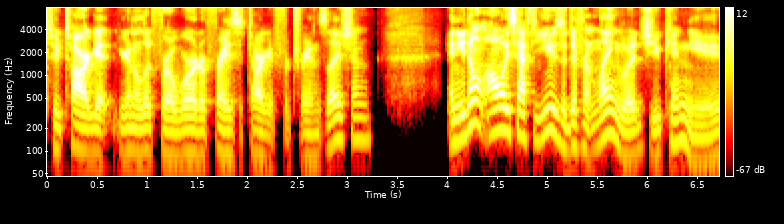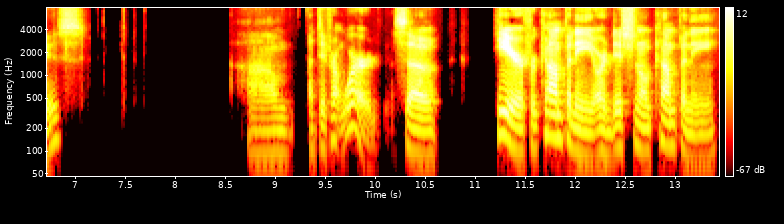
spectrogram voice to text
to target. You're going to look for a word or phrase to target for translation. And you don't always have to use a different language. You can use um, a different word. So here for company or additional company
